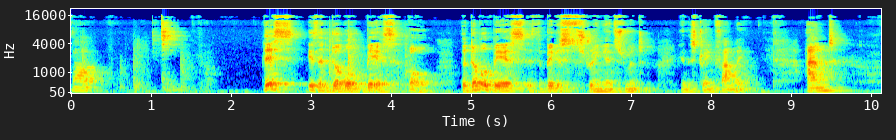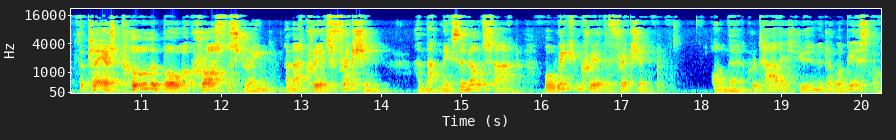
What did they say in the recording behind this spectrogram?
Now, This is a double bass bow. The double bass is the biggest string instrument in the string family. And the players pull the bow across the string and that creates friction and that makes the note sound. Well, we can create the friction on the crotales using the double bass bow.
